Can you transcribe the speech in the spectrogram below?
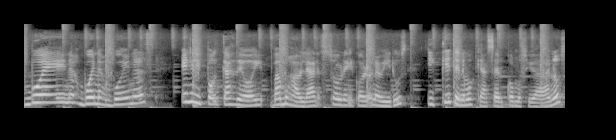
Buenas, buenas, buenas. En el podcast de hoy vamos a hablar sobre el coronavirus y qué tenemos que hacer como ciudadanos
